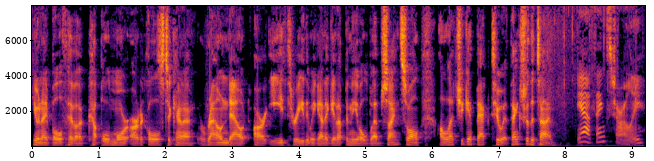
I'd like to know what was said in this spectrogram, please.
you and I both have a couple more articles to kind of round out our E3 that we got to get up in the old website. So I'll I'll let you get back to it. Thanks for the time. Yeah, thanks, Charlie.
